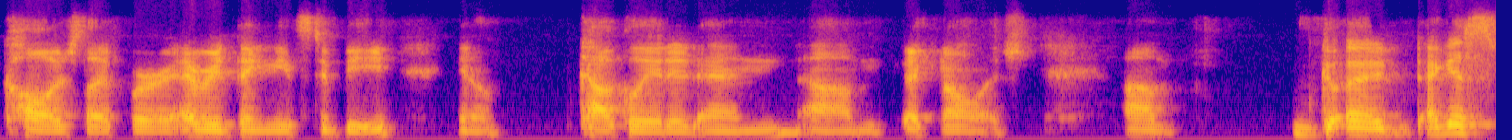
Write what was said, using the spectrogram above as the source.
college life where everything needs to be you know calculated and um, acknowledged. Um, uh, I guess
